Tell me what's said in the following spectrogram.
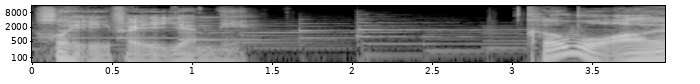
灰飞烟灭。可我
